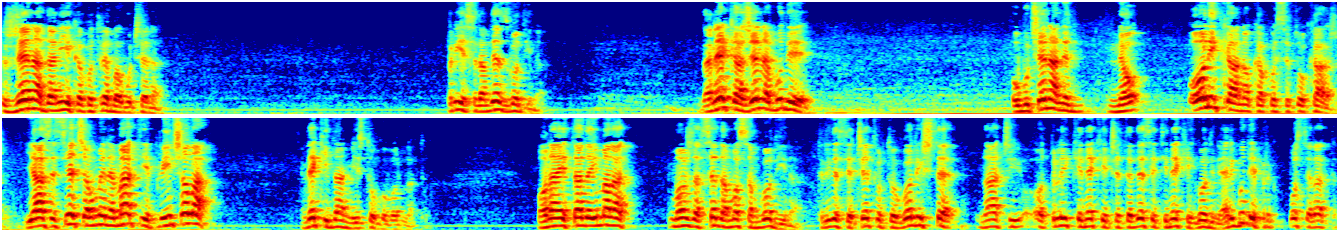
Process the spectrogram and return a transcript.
žena da nije kako treba obučena? Prije 70 godina. Da neka žena bude obučena ne, ne olikano kako se to kaže. Ja se sjećam, u mene mati je pričala, neki dan mi isto govorila to. Ona je tada imala možda 7-8 godina, 34. godište, znači otprilike neke 40 i neke godine, ali bude pre, posle rata.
